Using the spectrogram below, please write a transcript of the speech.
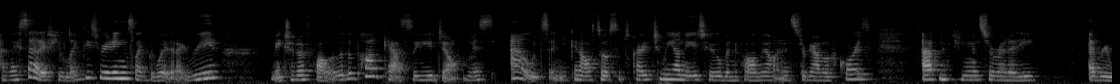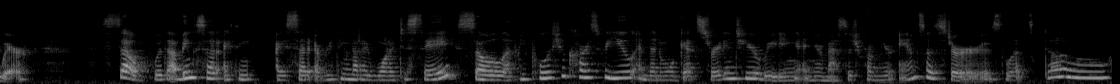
as I said, if you like these readings, like the way that I read, make sure to follow the podcast so you don't miss out. And you can also subscribe to me on YouTube and follow me on Instagram, of course, at Neptunian Serenity, everywhere. So, with that being said, I think I said everything that I wanted to say. So, let me pull a few cards for you, and then we'll get straight into your reading and your message from your ancestors. Let's go.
